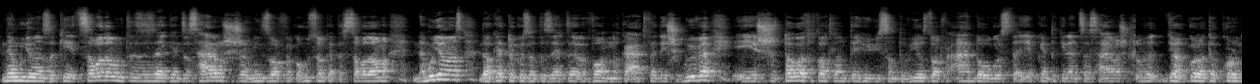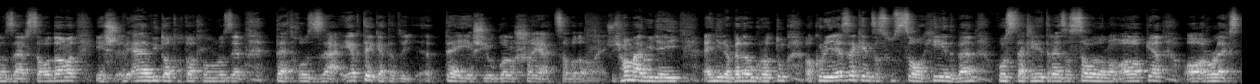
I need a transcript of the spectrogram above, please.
nem ugyanaz a két szabadalom, tehát az 1903-as és a Windsorfnak a 22-es szabadalma nem ugyanaz, de a kettő között azért vannak átfedések bőven, és tagadhatatlan tény, hogy viszont a Wilsdorf átdolgozta egyébként a 903-as gyakorlatilag koronazár szabadalmat, és elvitathatatlanul azért tett hozzá értéket, tehát hogy teljes joggal a saját szabadalma. És ha már ugye így ennyire beleugrottunk, akkor ugye 1927-ben hozták létre ez a szabadalom alapján a Rolex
